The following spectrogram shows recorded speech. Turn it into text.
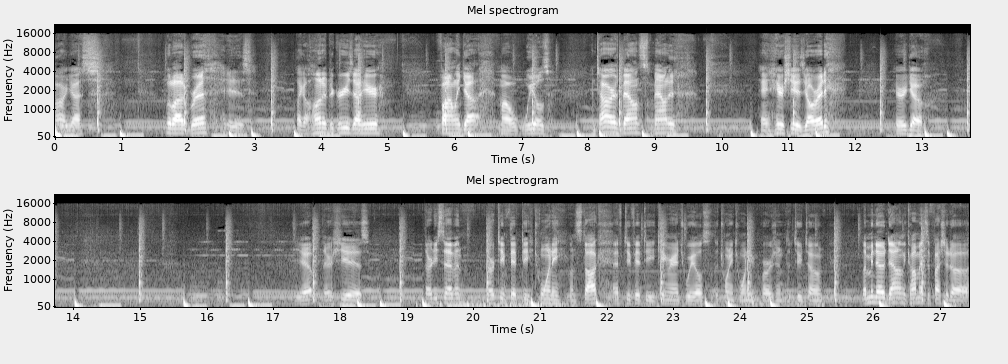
All right, guys, a little out of breath. It is like 100 degrees out here. Finally got my wheels and tires balanced, mounted, and here she is. Y'all ready? Here we go. Yep, there she is. 37, 1350, 20 on stock F250 King Ranch wheels, the 2020 version, the two-tone. Let me know down in the comments if I should uh,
